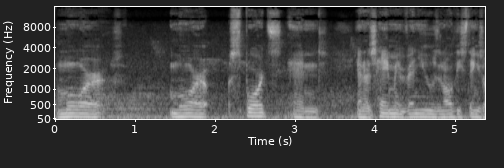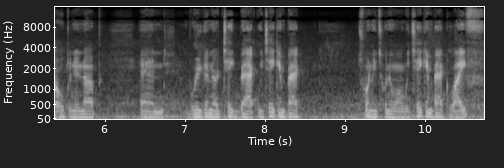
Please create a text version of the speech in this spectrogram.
more more sports and entertainment venues and all these things are opening up, and we're gonna take back. We taking back 2021. We taking back life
